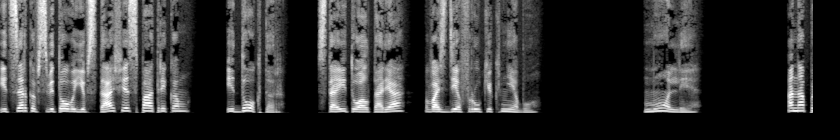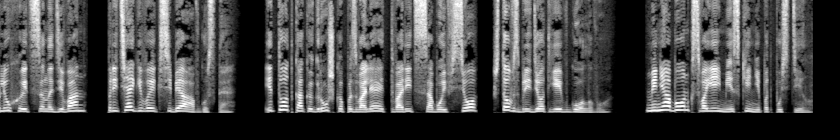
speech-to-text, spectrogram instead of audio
и церковь святого Евстафия с Патриком, и доктор стоит у алтаря, воздев руки к небу. Молли. Она плюхается на диван притягивая к себе Августа. И тот, как игрушка, позволяет творить с собой все, что взбредет ей в голову. Меня бы он к своей миске не подпустил.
